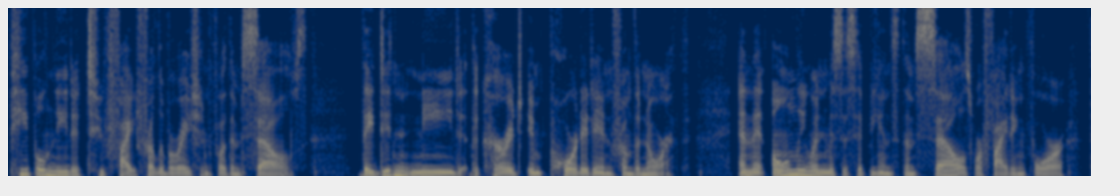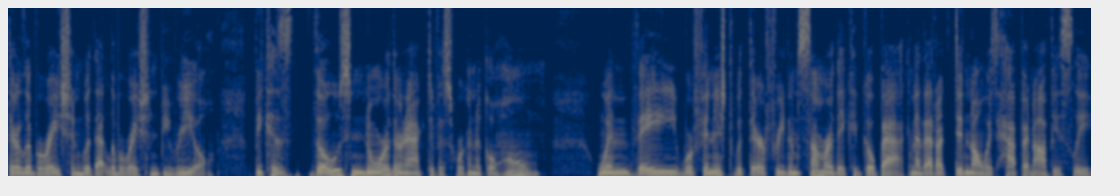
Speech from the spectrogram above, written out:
people needed to fight for liberation for themselves. they didn't need the courage imported in from the North. And that only when Mississippians themselves were fighting for their liberation would that liberation be real. Because those Northern activists were going to go home. When they were finished with their freedom summer, they could go back. Now, that uh, didn't always happen. Obviously,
